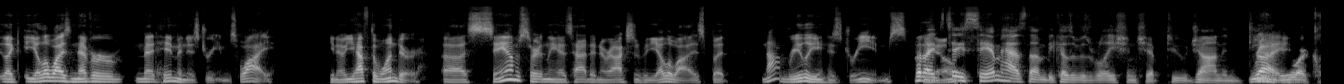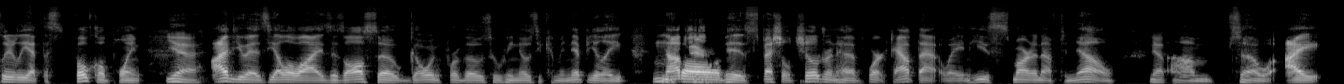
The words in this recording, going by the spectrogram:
like Yellow Eyes never met him in his dreams. Why? You know, you have to wonder. Uh, Sam certainly has had interactions with Yellow Eyes, but not really in his dreams. But I'd know? say Sam has them because of his relationship to John and Dean, Right. who are clearly at the focal point. yeah, I view as Yellow Eyes is also going for those who he knows he can manipulate. Mm, Not fair. all of his special children have worked out that way, and he's smart enough to know. Yep. Um, so I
